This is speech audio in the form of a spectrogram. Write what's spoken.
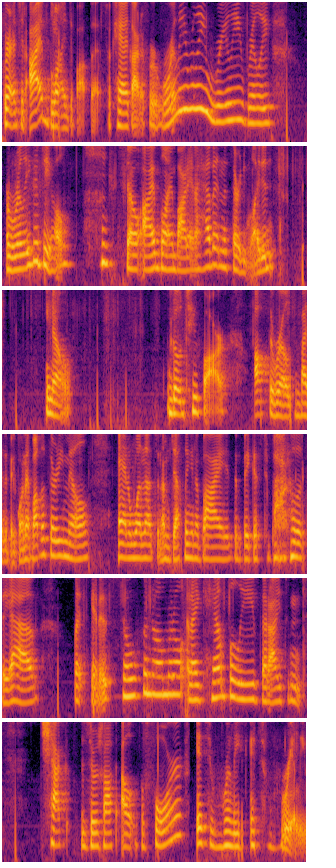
granted I blind bought this. Okay, I got it for a really, really, really, really a really good deal. so I blind bought it and I have it in the 30 mil. I didn't, you know, go too far off the rails and buy the big one. I bought the 30 mil and one that's, and I'm definitely gonna buy the biggest bottle that they have, but it is so phenomenal. And I can't believe that I didn't check Xerjoff out before. It's really, it's really,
